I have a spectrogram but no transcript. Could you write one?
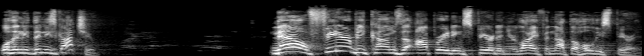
well, then, then he's got you. Now, fear becomes the operating spirit in your life and not the Holy Spirit.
